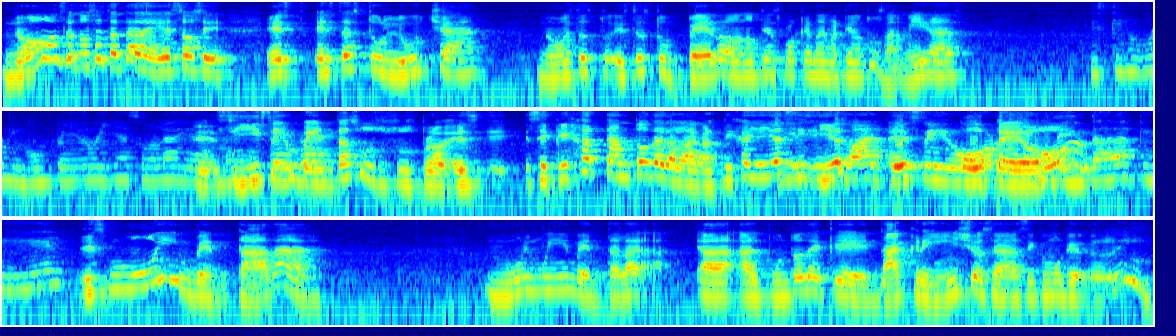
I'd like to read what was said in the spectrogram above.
No, o sea, no se trata de eso, o sea, es, esta es tu lucha, no, esto es tu, esto es tu pedo, no tienes por qué andar metiendo a tus amigas. Es que no hubo ningún pedo ella sola. y Eh, sí, se pedo. inventa sus, sus es- eh, se queja tanto de la lagartija y ella sí, es ella igual, es o peor, o peor. inventada que él. Es muy inventada. Muy, muy inventada. a- al punto de que da cringe. O sea, así como que, uy,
